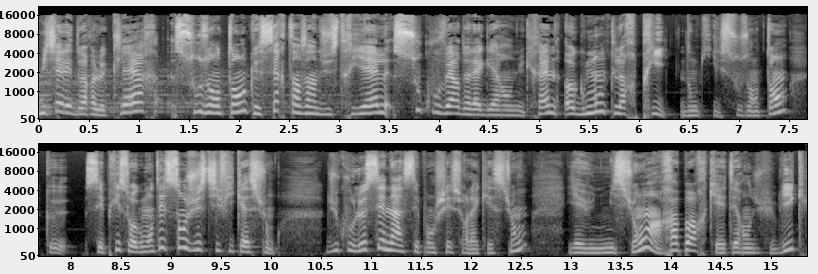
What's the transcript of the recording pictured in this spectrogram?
Michel-Édouard Leclerc sous-entend que certains industriels, sous couvert de la guerre en Ukraine, augmentent leurs prix. Donc il sous-entend que ces prix sont augmentés sans justification. Du coup, le Sénat s'est penché sur la question. Il y a eu une mission, un rapport qui a été rendu public.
